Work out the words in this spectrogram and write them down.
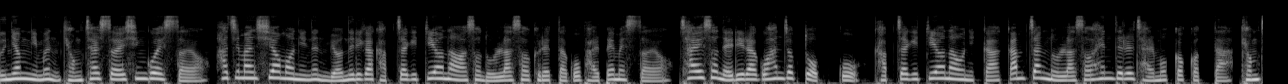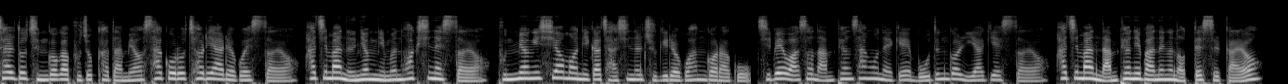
은영님은 경찰서에 신고했어요. 하지만 시어머니는 며느리가 갑자기 뛰어나와서 놀라서 그랬다고 발뺌했어요. 차에서 내리라고 한 적도 없고 갑자기 뛰어나오니까 깜짝 놀라서 핸들을 잘못 꺾었다. 경찰도 증거가 부족하다며 사고로 처리하려고 했어요. 하지만 은영님은 확신했어요. 분명히 시어머니가 자신을 죽이려고 한 거라고 집에 와서 남편 상훈에게 모든 걸 이야기했어요. 하지만 남편의 반응은 어땠을까요?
